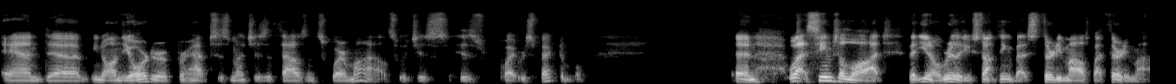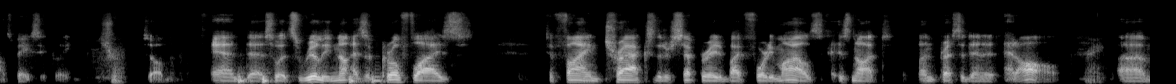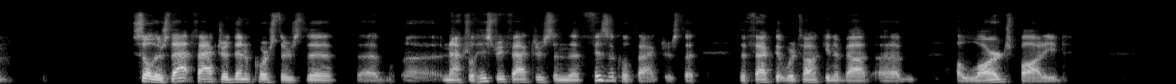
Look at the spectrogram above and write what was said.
And uh, you know on the order of perhaps as much as a thousand square miles which is is quite respectable. And well it seems a lot but you know really you stop thinking about it, it's 30 miles by 30 miles basically. Sure. So and uh, so it's really not as a crow flies to find tracks that are separated by 40 miles is not unprecedented at all. Right. Um, so there's that factor. Then of course there's the uh, uh, natural history factors and the physical factors. The the fact that we're talking about um, a large bodied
